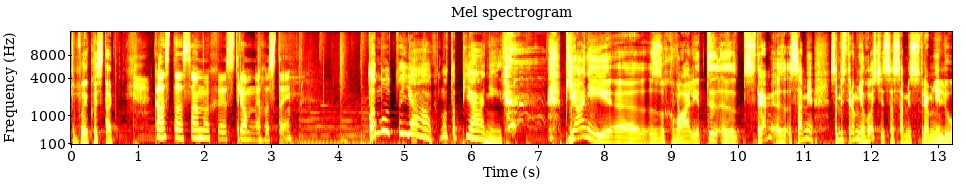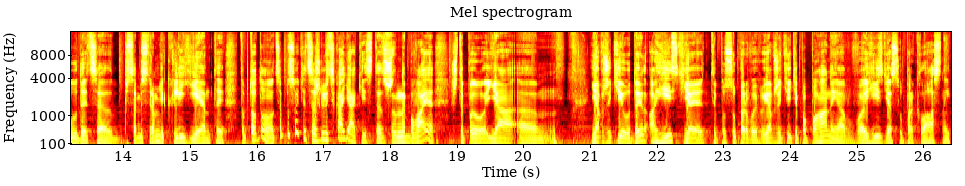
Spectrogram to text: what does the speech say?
Тобто якось так. Каста самих е, стрьомних гостей. Та ну то як? Ну та п'яні п'яні е, зухвалі. Ти, е, стрям, е, самі самі стрьомні гості це самі стрьомні люди, це самі стрьомні клієнти. Тобто, ну це по суті це ж людська якість. Це ж не буває, що типу я е, я в житті один, а гість я типу супер. Я в житті, типу, поганий, а в гість я супер класний.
